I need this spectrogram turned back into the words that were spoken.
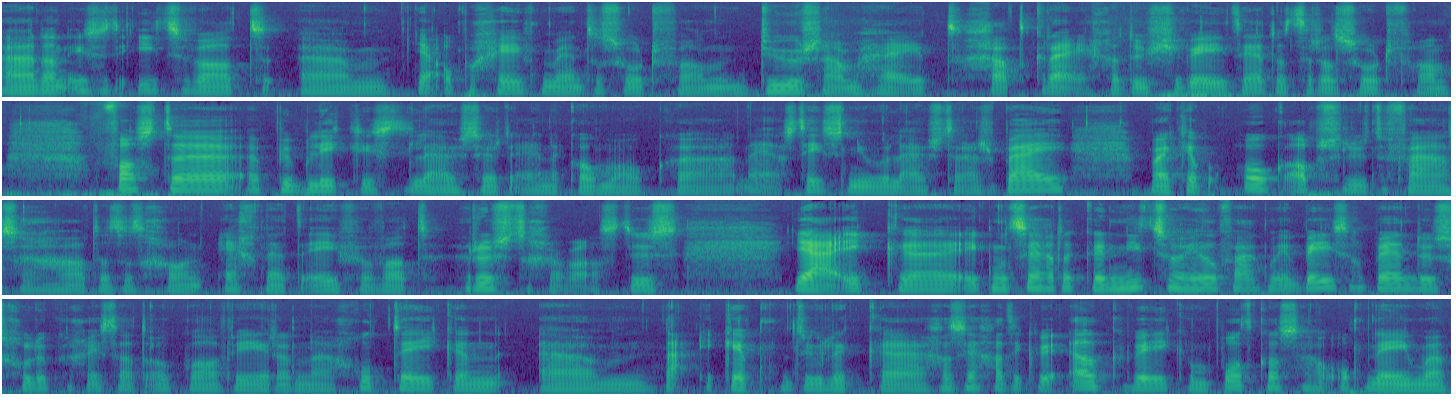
Uh, dan is het iets wat um, ja, op een gegeven moment een soort van duurzaamheid gaat krijgen. Dus je weet hè, dat er een soort van vaste uh, publiek is die luistert. En er komen ook uh, nou ja, steeds nieuwe luisteraars bij. Maar ik heb ook absoluut een fase gehad dat het gewoon echt net even wat rustiger was. Dus ja, ik, uh, ik moet zeggen dat ik er niet zo heel vaak mee bezig ben. Dus gelukkig is dat ook wel weer een uh, goed teken. Um, nou, ik heb natuurlijk uh, gezegd dat ik weer elke week een podcast zou opnemen.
